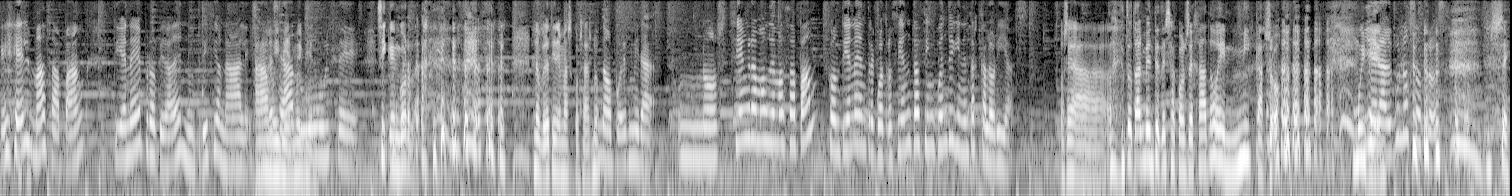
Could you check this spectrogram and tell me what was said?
que el mazapán tiene propiedades nutricionales. Ah, muy sea bien, muy bien. dulce. Sí, que engorda. no, pero tiene más cosas, ¿no? No, pues mira, unos 100 gramos de mazapán contiene entre 450 y 500 calorías. O sea, totalmente desaconsejado en mi caso. Muy y bien. en algunos otros. Sí.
